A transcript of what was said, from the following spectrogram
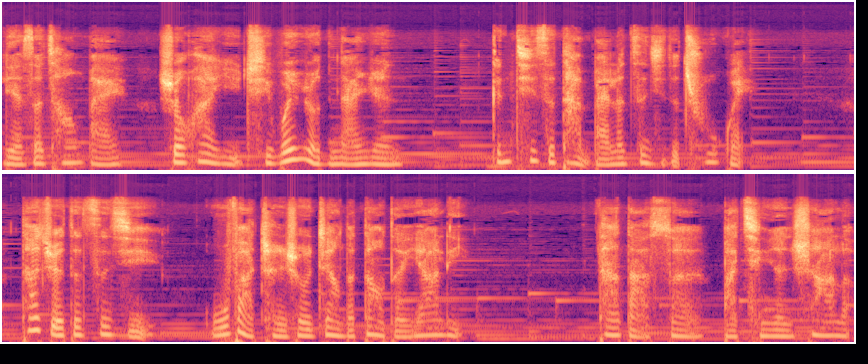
脸色苍白、说话语气温柔的男人，跟妻子坦白了自己的出轨。他觉得自己无法承受这样的道德压力，他打算把情人杀了。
